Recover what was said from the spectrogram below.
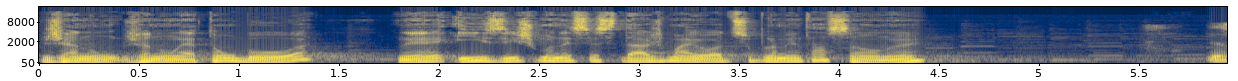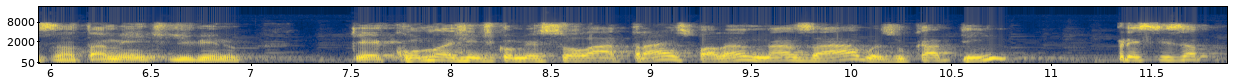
já não, já não é tão boa, né? E existe uma necessidade maior de suplementação, não é? Exatamente, Divino. Que é como a gente começou lá atrás falando, nas águas, o capim precisa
